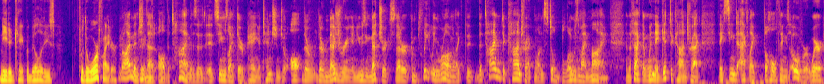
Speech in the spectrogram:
needed capabilities for the warfighter. Well, I mention that all the time. Is it, it seems like they're paying attention to all they're they're measuring and using metrics that are completely wrong. Like the, the time to contract one still blows my mind, and the fact that when they get to contract, they seem to act like the whole thing's over. Where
